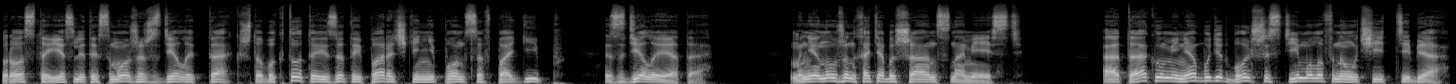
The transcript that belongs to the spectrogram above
Просто если ты сможешь сделать так, чтобы кто-то из этой парочки японцев погиб, сделай это. Мне нужен хотя бы шанс на месть. А так у меня будет больше стимулов научить тебя.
